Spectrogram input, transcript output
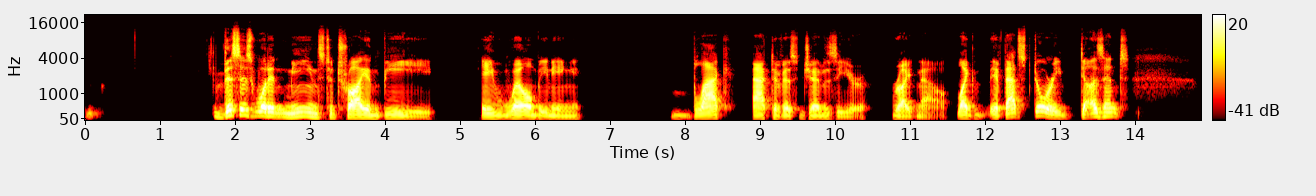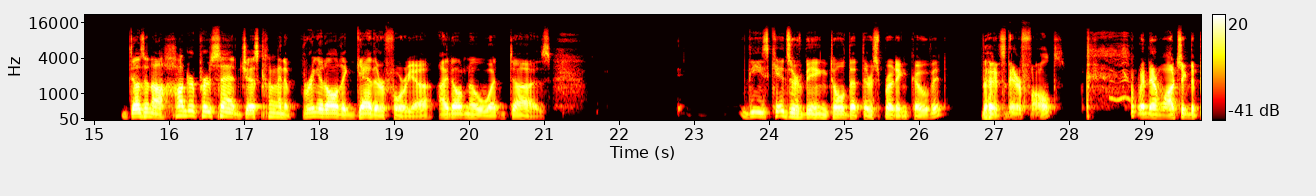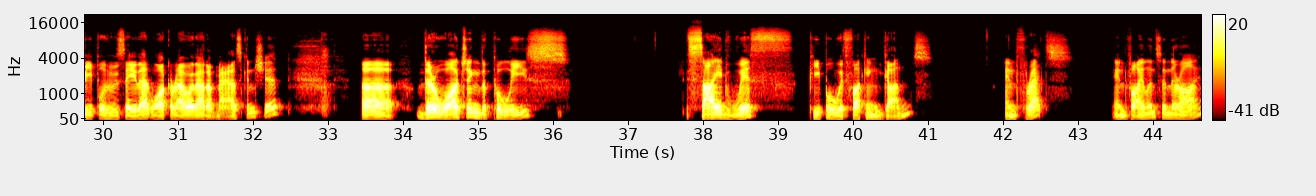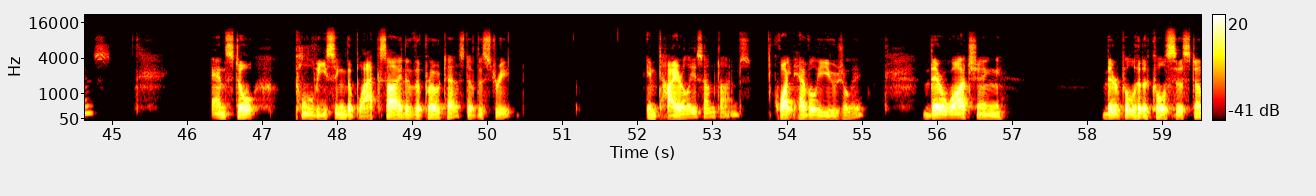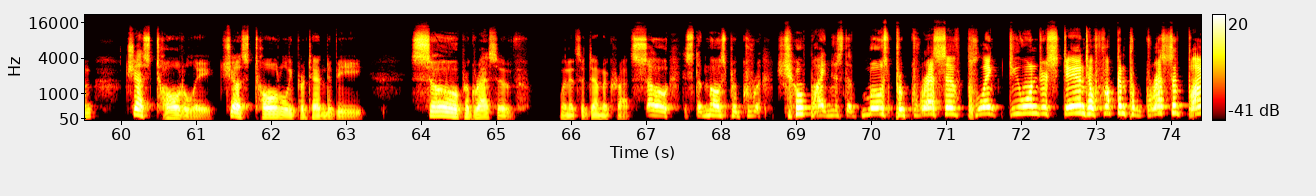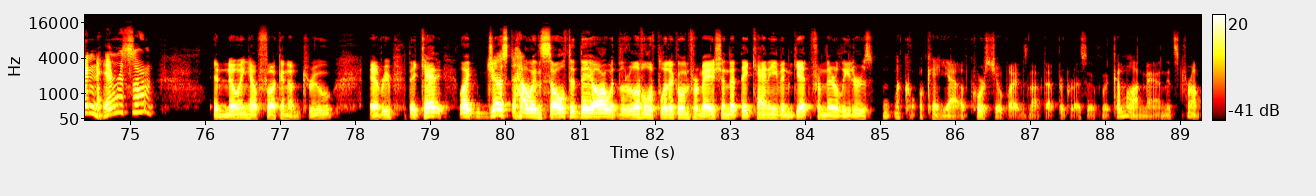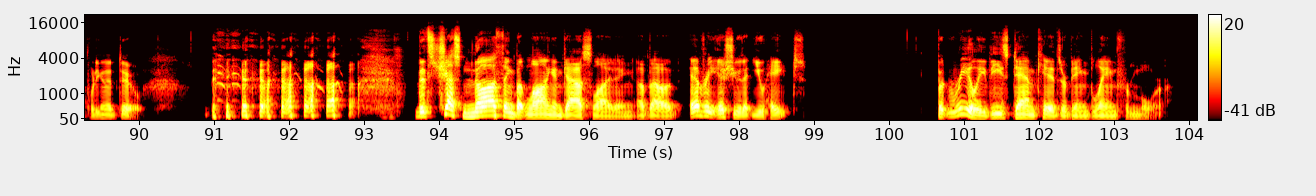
this is what it means to try and be a well-meaning black activist Gen Zer right now. Like if that story doesn't doesn't a hundred percent just kind of bring it all together for you, I don't know what does. These kids are being told that they're spreading COVID, that it's their fault. when they're watching the people who say that walk around without a mask and shit. Uh, they're watching the police side with people with fucking guns and threats and violence in their eyes and still policing the black side of the protest of the street? Entirely sometimes quite heavily usually. They're watching their political system just totally just totally pretend to be so progressive when it's a Democrat. So it's the most progressive. Joe Biden is the most progressive plink. Do you understand how fucking progressive Biden Harris are? And knowing how fucking untrue every they can't like just how insulted they are with the level of political information that they can't even get from their leaders. Okay, yeah, of course Joe Biden's not that progressive, but come on, man, it's Trump. What are you gonna do? It's just nothing but lying and gaslighting about every issue that you hate. But really, these damn kids are being blamed for more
